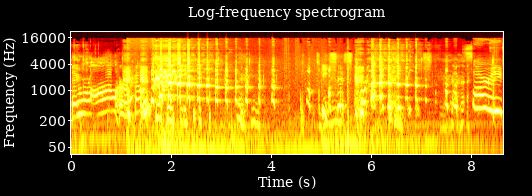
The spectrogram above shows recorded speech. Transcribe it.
They were all around me! Jesus Christ! Sorry.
